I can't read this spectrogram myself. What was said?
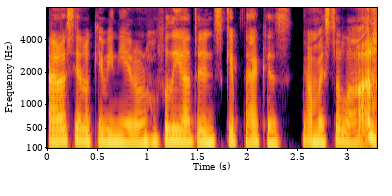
ahora a lo que vinieron. Hopefully y'all didn't skip that because y'all missed a lot.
